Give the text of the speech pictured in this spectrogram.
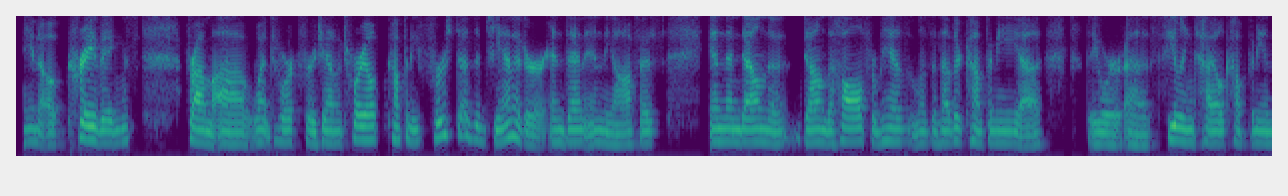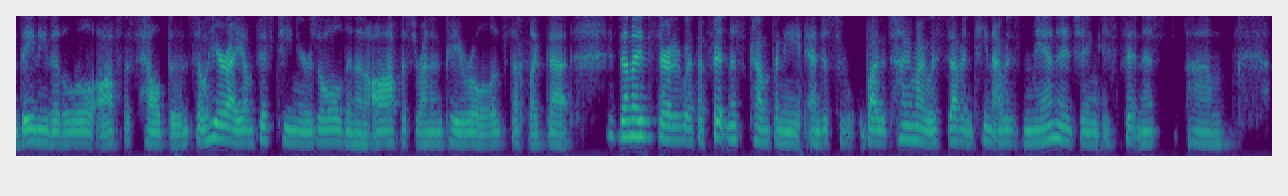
you know cravings from uh went to work for a janitorial company first as a janitor and then in the office and then down the down the hall from his was another company uh they were a ceiling tile company and they needed a little office help and so here i am 15 years old in an office running payroll and stuff like that. Then i started with a fitness company and just by the time i was 17 i was managing a fitness um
